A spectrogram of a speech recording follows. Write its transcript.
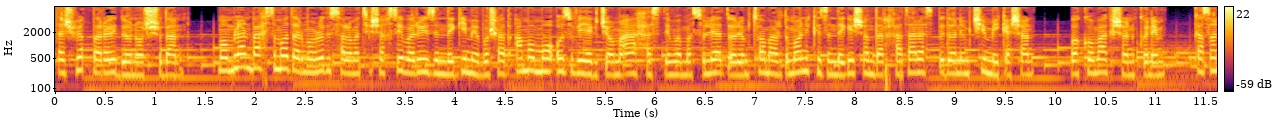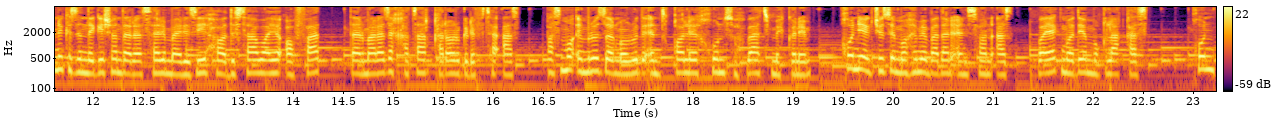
تشویق برای دونور شدن معمولا بحث ما در مورد سلامتی شخصی و روی زندگی می باشد اما ما عضو یک جامعه هستیم و مسئولیت داریم تا مردمانی که زندگیشان در خطر است بدانیم چی می‌کشند و کمکشان کنیم. کسانی که زندگیشان در اثر مریضی حادثه و یا آفت در معرض خطر قرار گرفته است. پس ما امروز در مورد انتقال خون صحبت می کنیم خون یک جزء مهم بدن انسان است و یک ماده مغلق است. خون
